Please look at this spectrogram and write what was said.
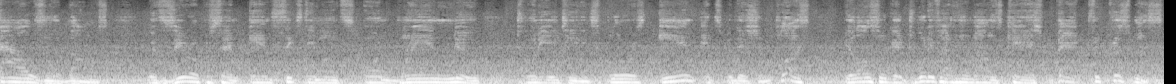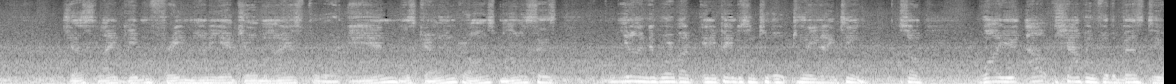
Thousands of dollars with 0% and 60 months on brand new 2018 Explorers and Expedition. Plus, you'll also get $2,500 cash back for Christmas. Just like getting free money at Joe Myers Ford. And Miss Carolyn Cross, Mama says, you don't have to worry about any payments until 2019. So while you're out shopping for the best deal,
